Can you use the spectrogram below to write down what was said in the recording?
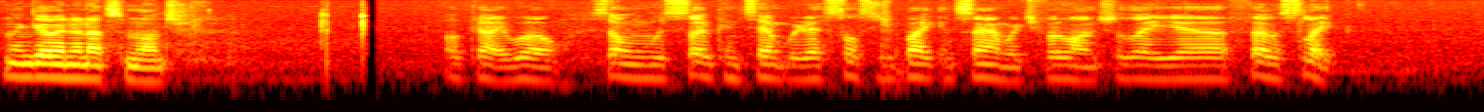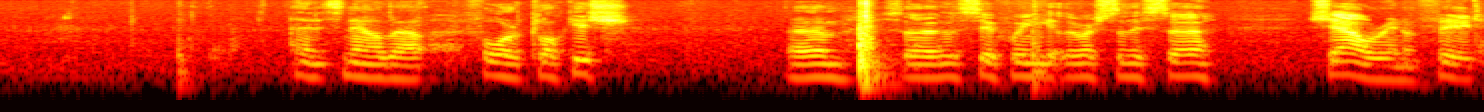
and then go in and have some lunch Okay, well, someone was so content with their sausage bacon sandwich for lunch that they uh, fell asleep. And it's now about 4 o'clock-ish. Um, so let's see if we can get the rest of this uh, shower in and fed.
